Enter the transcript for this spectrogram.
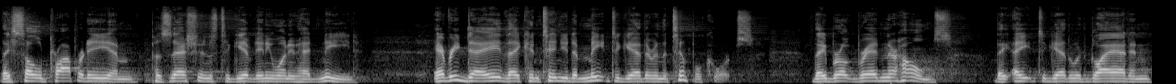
They sold property and possessions to give to anyone who had need. Every day they continued to meet together in the temple courts. They broke bread in their homes. They ate together with glad and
